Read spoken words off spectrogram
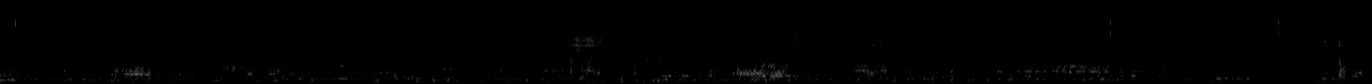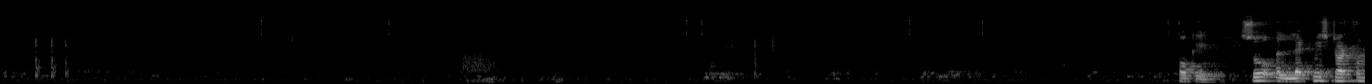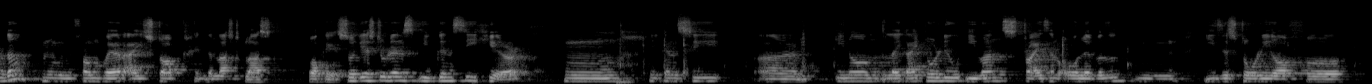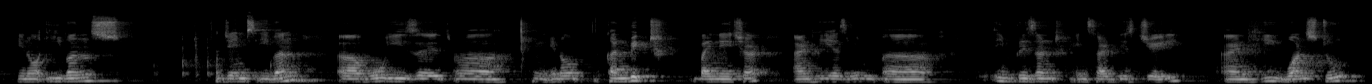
Okay, so uh, let me start from the mm, from where I stopped in the last class. Okay, so dear students, you can see here, mm, you can see, uh, you know, like I told you, Evans tries an O level mm, is a story of, uh, you know, Evans, James Evan, uh, who is a, uh, you know, convict by nature, and he has been uh, imprisoned inside this jail, and he wants to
